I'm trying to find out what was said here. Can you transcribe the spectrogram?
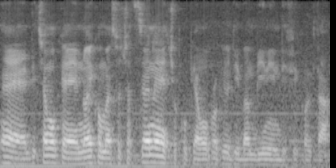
eh, diciamo che noi come associazione ci occupiamo proprio di bambini in difficoltà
